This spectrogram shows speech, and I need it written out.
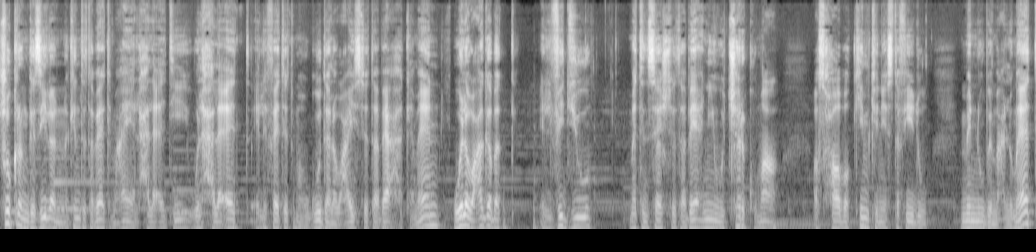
شكرا جزيلا إنك أنت تابعت معايا الحلقة دي والحلقات اللي فاتت موجودة لو عايز تتابعها كمان. ولو عجبك الفيديو ما تنساش تتابعني وتشاركه مع أصحابك يمكن يستفيدوا منه بمعلومات.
